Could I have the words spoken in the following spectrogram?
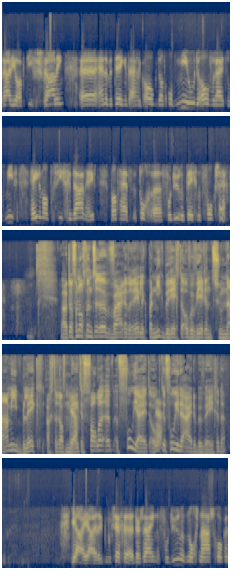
radioactieve straling. en dat betekent eigenlijk ook dat opnieuw de overheid nog niet helemaal precies gedaan heeft wat het toch voortdurend tegen het volk zegt. Wouter, vanochtend uh, waren er redelijk paniekberichten over weer een tsunami. Bleek achteraf mee te vallen. Uh, voel jij het ook? Ja. Voel je de aarde bewegen daar? Ja, ja, ik moet zeggen, er zijn voortdurend nog naschokken.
